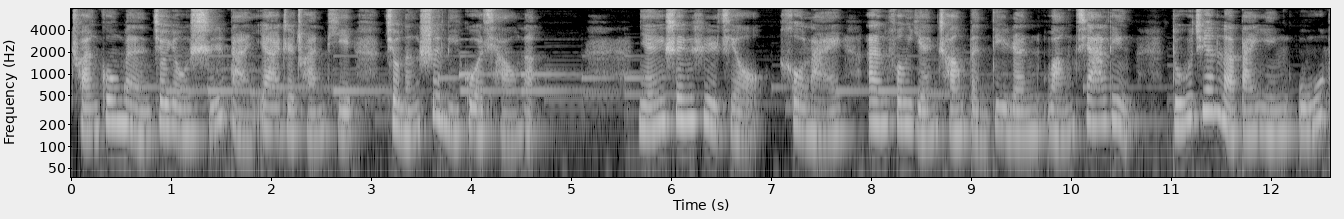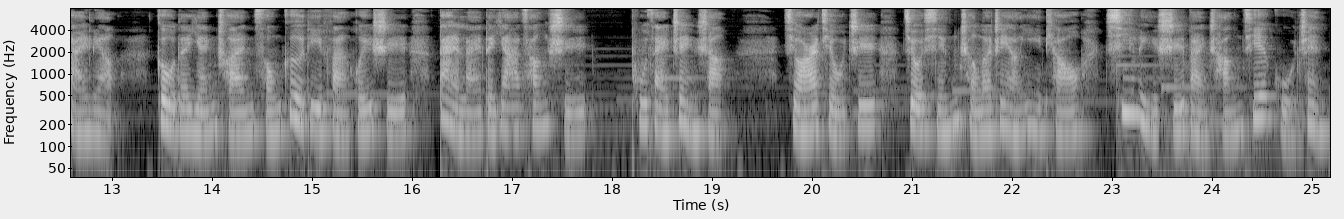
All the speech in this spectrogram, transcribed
船工们就用石板压着船体，就能顺利过桥了。年深日久，后来安丰盐场本地人王家令独捐了白银五百两，购得盐船从各地返回时带来的压舱石，铺在镇上，久而久之就形成了这样一条七里石板长街古镇。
